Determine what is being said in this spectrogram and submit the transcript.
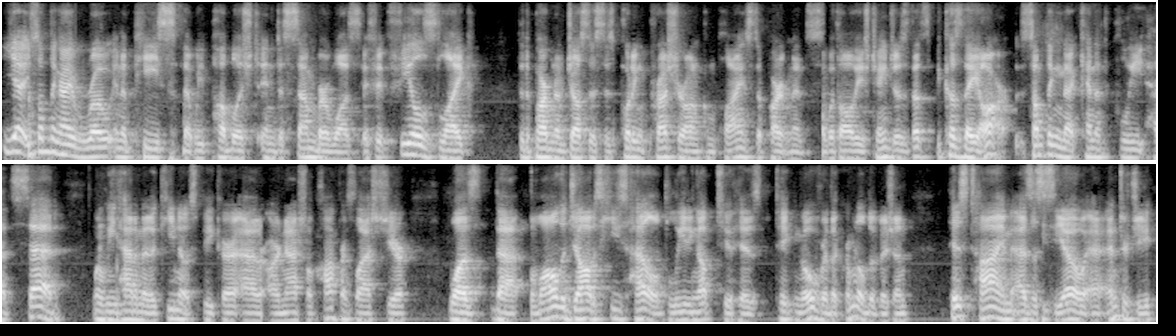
Yeah, something I wrote in a piece that we published in December was if it feels like the Department of Justice is putting pressure on compliance departments with all these changes, that's because they are. Something that Kenneth Polite had said when we had him at a keynote speaker at our national conference last year was that of all the jobs he's held leading up to his taking over the criminal division, his time as a CCO at Entergy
